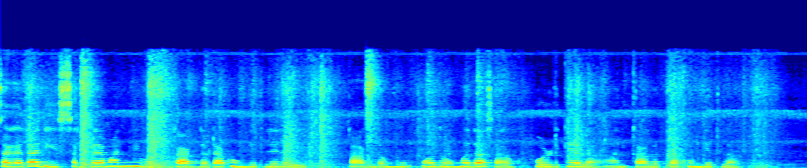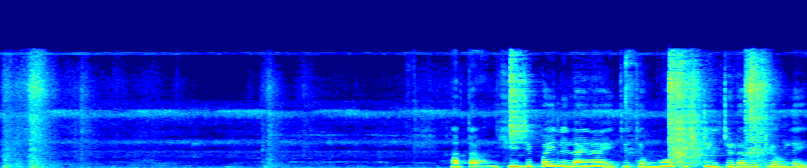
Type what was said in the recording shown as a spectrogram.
सगळ्यात आधी सगळ्या मांडणीवर कागद टाकून घेतलेले कागद मधोमध असा फोल्ड केला आणि कागद टाकून घेतला. आता ही जी पहिली लाईन आहे तिथं मोठी स्टीलचे डबे ठेवले.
